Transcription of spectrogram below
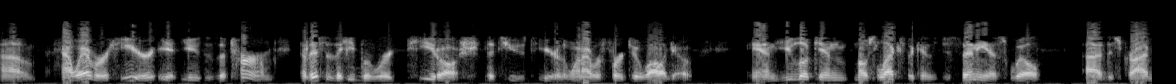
Um, however, here it uses a term. Now this is the Hebrew word tirosh that's used here, the one I referred to a while ago. And you look in most lexicons, Gesenius will uh, describe,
